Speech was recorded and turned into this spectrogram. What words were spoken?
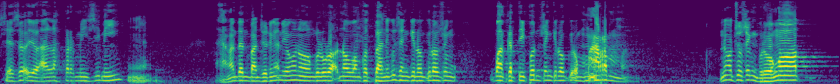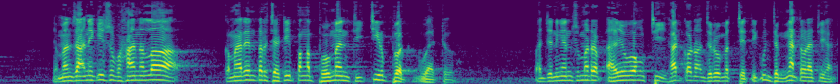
sesuk ya Allah permisi mi ya. Nah, dan panjenengan ya ngono nglurokno wong khotbah niku sing kira-kira sing wagetipun sing kira-kira marem. Ini aja sing brongot, Zaman saat ini subhanallah kemarin terjadi pengeboman di Cirebon. Waduh. Panjenengan sumerep ayo wong jihad kono jero masjid iku jengat ora jihad.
